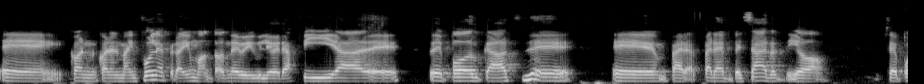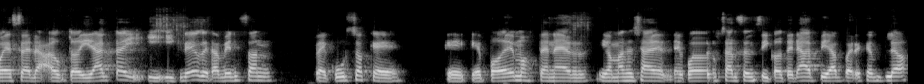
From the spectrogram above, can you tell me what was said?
eh, con, con, el mindfulness, pero hay un montón de bibliografía, de, de podcasts, de, eh, para, para, empezar, digo, se puede ser autodidacta y, creo que también son recursos que, que, podemos tener, digo, más allá de, poder usarse en psicoterapia, por ejemplo,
